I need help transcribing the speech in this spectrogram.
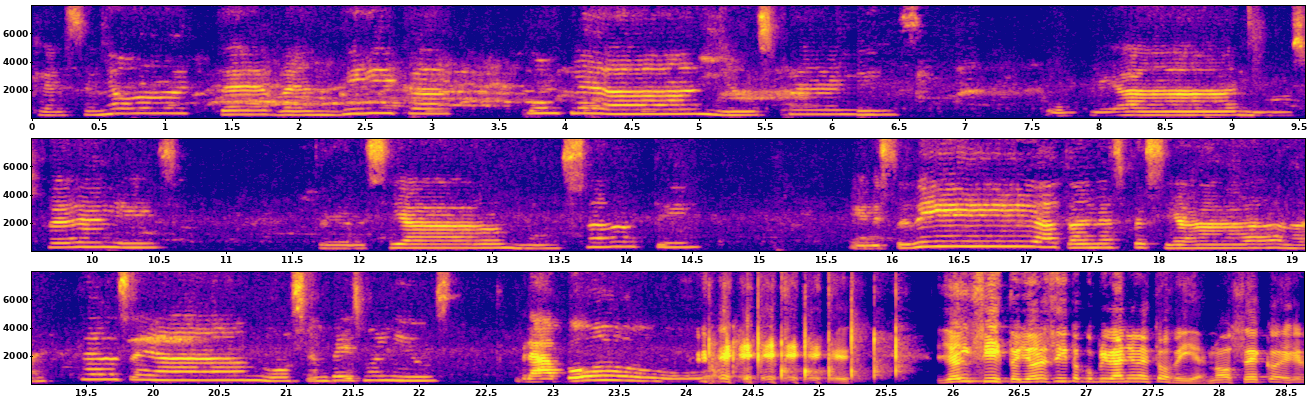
Que el Señor te bendiga. Cumpleaños feliz. Cumpleaños feliz. Te deseamos a ti. En este día tan especial, te deseamos en Baseball News. ¡Bravo! Yo insisto, yo necesito cumplir años en estos días. No sé, eh,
